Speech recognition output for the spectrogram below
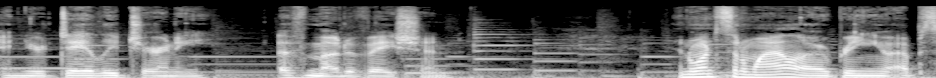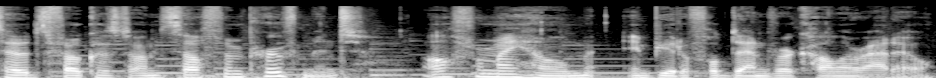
in your daily journey of motivation. And once in a while, I will bring you episodes focused on self improvement, all from my home in beautiful Denver, Colorado.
